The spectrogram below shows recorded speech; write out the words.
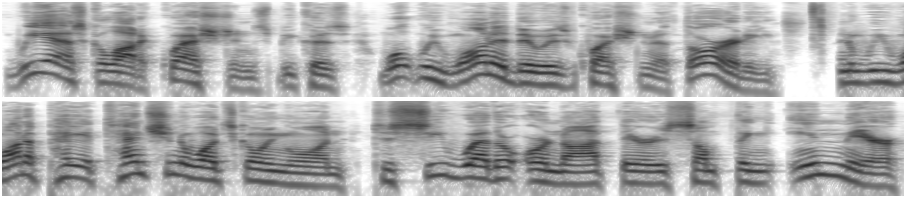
we ask a lot of questions because what we want to do is question authority and we want to pay attention to what's going on to see whether or not there is something in there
